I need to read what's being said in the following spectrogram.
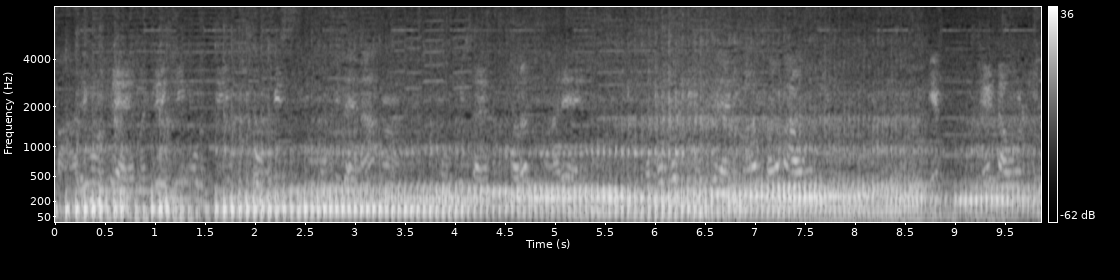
भारी मूर्ती आहे. म्हणजे ही मूर्ती आहे ना? आहे. खरंच भारी आहे. जबरदस्त मूर्ती आहे. आणि मला खरंच आवडली. गिफ्ट भेट आवडली.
